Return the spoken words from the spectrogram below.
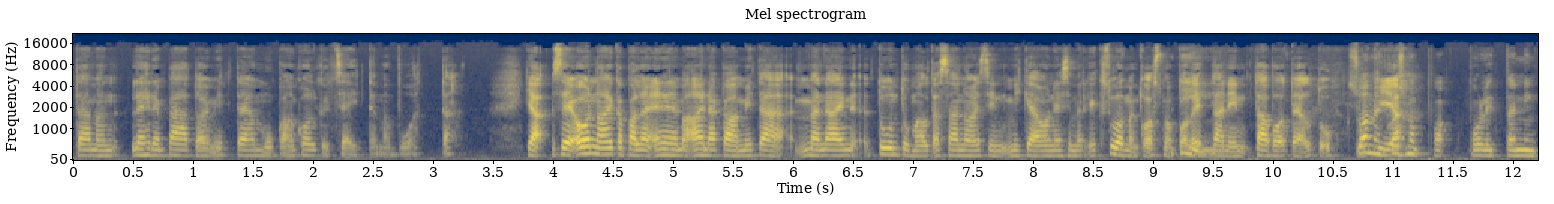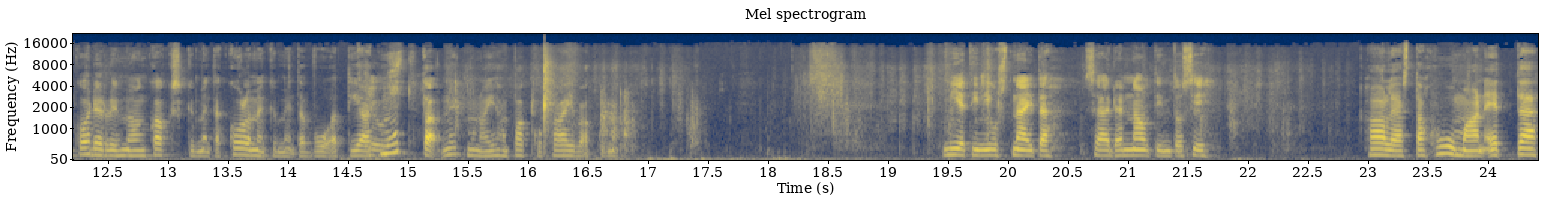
tämän lehden päätoimittajan mukaan 37 vuotta. Ja se on aika paljon enemmän ainakaan, mitä mä näin tuntumalta sanoisin, mikä on esimerkiksi Suomen kosmopolittanin niin. tavoiteltu Suomen lukija. kosmopolittanin kohderyhmä on 20-30-vuotiaat, just. mutta nyt mun on ihan pakko kaivaa, kun mä mietin just näitä säädän nautin tosi haaleasta huumaan, että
